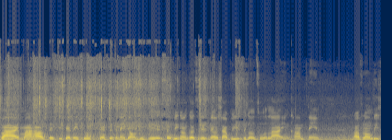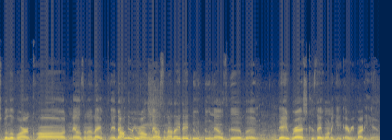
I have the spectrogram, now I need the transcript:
by my house because she said they too expensive and they don't do good. So we're gonna go to this nail shop we used to go to a lot in Compton off Long Beach Boulevard called Nails in LA. And don't get me wrong, Nails in LA, they do do nails good, but they rush because they want to get everybody in.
